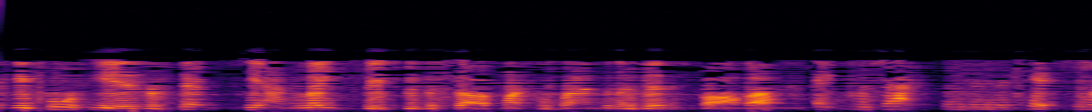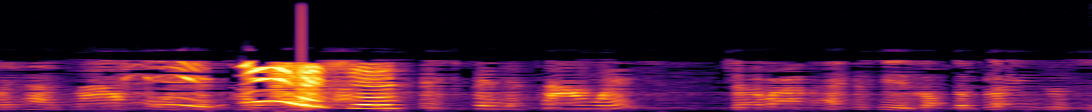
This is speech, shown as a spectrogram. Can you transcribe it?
celebrating 40 years of Dempsey and Makepeace with the stars Michael Brandon and Glynis Barber. April Jackson's in the kitchen with her mouth It's watering. delicious. Fish finger sandwich. Joanne Hegarty's got the blazers to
